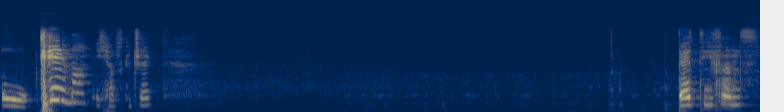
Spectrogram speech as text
okay, Mann. Ich hab's gecheckt. Bad Defense.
